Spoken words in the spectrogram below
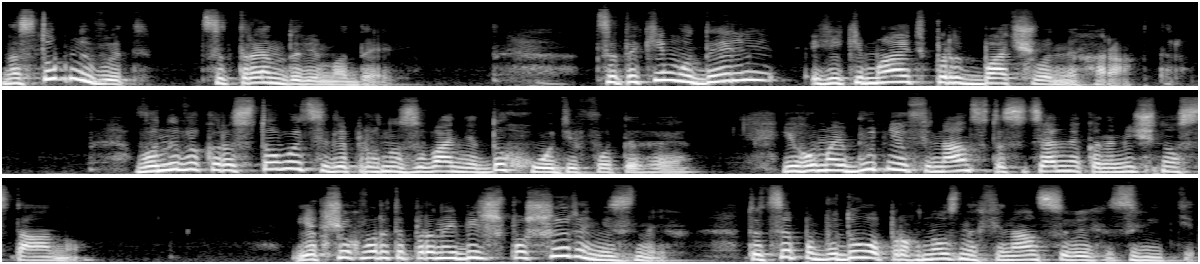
Наступний вид це трендові моделі. Це такі моделі, які мають передбачувальний характер. Вони використовуються для прогнозування доходів ОТГ, його майбутнього фінансового та соціально-економічного стану. Якщо говорити про найбільш поширені з них, то це побудова прогнозних фінансових звітів,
